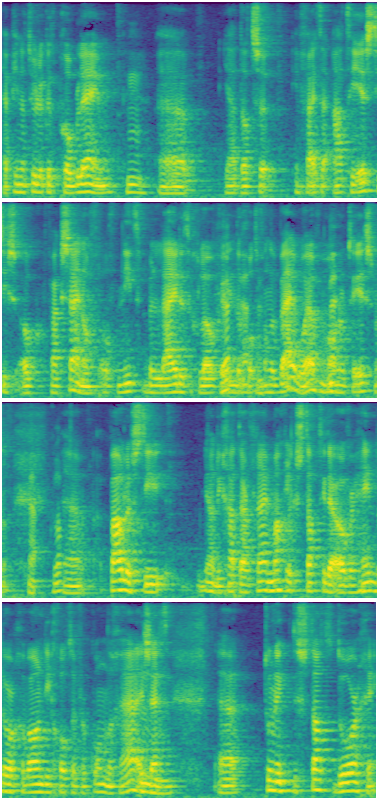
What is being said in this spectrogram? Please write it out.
Heb je natuurlijk het probleem Hm. eh, ja, dat ze in feite atheïstisch ook vaak zijn. Of, of niet beleiden te geloven Ja, in de ja, God ja. van de Bijbel, hè, of monotheïsme. Klopt. Eh, Paulus die, ja, die gaat daar vrij makkelijk, stapt hij daar overheen door gewoon die God te verkondigen. Hè? Hij Mhm. zegt, eh, toen ik de stad doorging,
